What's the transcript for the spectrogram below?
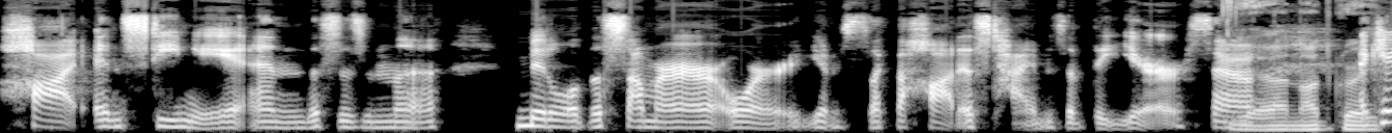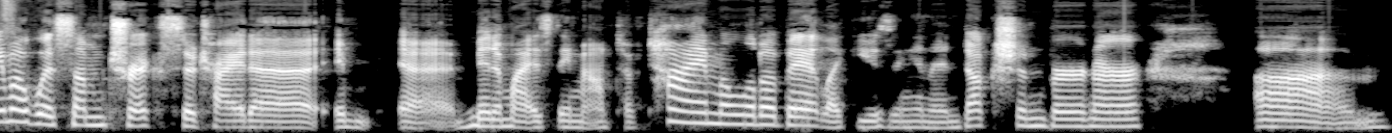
hot and steamy and this is in the middle of the summer or you know it's like the hottest times of the year so yeah not great i came up with some tricks to try to uh, minimize the amount of time a little bit like using an induction burner um,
